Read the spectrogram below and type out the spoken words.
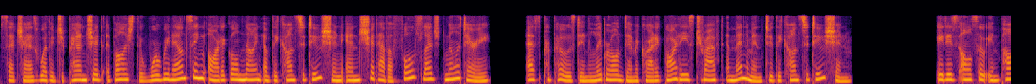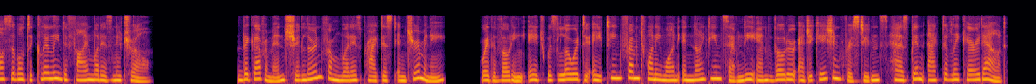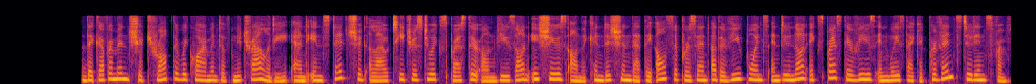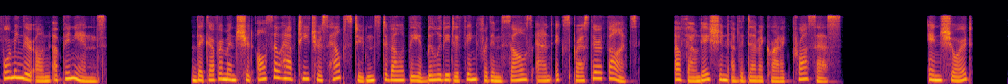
such as whether Japan should abolish the war renouncing Article 9 of the Constitution and should have a full-fledged military, as proposed in Liberal Democratic Party's draft amendment to the Constitution. it is also impossible to clearly define what is neutral. The government should learn from what is practiced in Germany, where the voting age was lowered to 18 from 21 in 1970 and voter education for students has been actively carried out. The government should drop the requirement of neutrality and instead should allow teachers to express their own views on issues on the condition that they also present other viewpoints and do not express their views in ways that could prevent students from forming their own opinions. The government should also have teachers help students develop the ability to think for themselves and express their thoughts, a foundation of the democratic process. In short,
